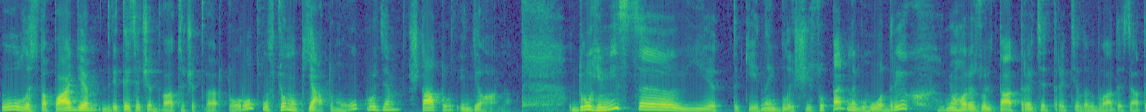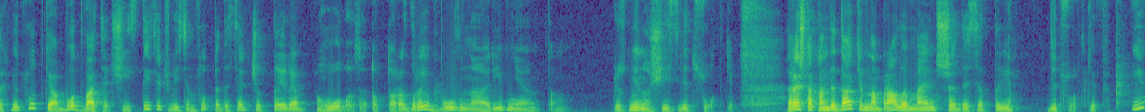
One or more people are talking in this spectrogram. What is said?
у листопаді 2024 року в цьому п'ятому окрузі штату Індіана. Друге місце є такий найближчий суперник Годріх. У нього результат 33,2% або 26 854 голоси. Тобто розрив був на рівні там, плюс-мінус 6%. Решта кандидатів набрали менше 10%. І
